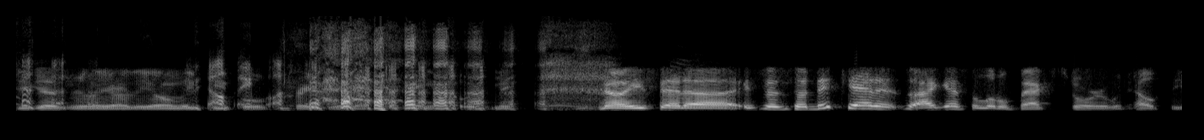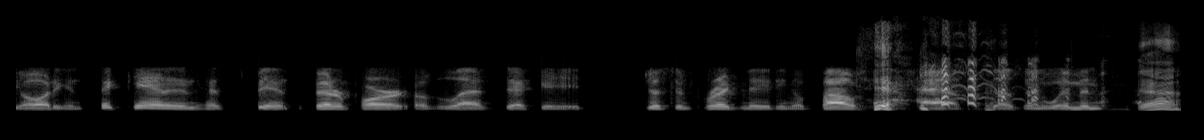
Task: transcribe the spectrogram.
you guys really are the only The people ones. crazy enough to hang out with me. No, he said. Uh, he said so. Nick Cannon. So I guess a little backstory would help the audience. Nick Cannon has spent the better part of the last decade just impregnating about Yeah. half dozen women. Yeah.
